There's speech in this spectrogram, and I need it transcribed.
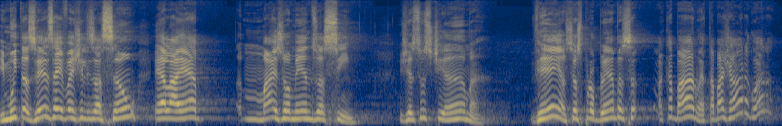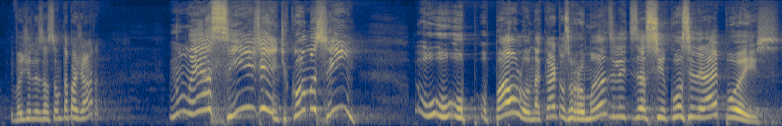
E muitas vezes a evangelização, ela é mais ou menos assim: Jesus te ama, venha, os seus problemas acabaram, é Tabajara agora, evangelização Tabajara. Não é assim, gente, como assim? O, o, o, Paulo, na carta aos Romanos, ele diz assim: considerai, pois,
